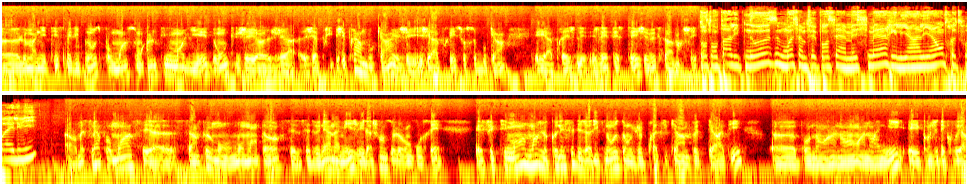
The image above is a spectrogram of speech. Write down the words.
euh, le magnétisme et l'hypnose, pour moi, sont intimement liés. Donc, j'ai euh, j'ai j'ai appris- j'ai pris un bouquin et j'ai j'ai appris sur ce bouquin. Et après, je l'ai je l'ai testé. J'ai vu que ça a marché. Quand on parle hypnose, moi ça me fait penser à Mesmer. Il y a un lien entre toi et lui? Alors Mesmer pour moi c'est euh, un peu mon, mon mentor, c'est devenu un ami, j'ai eu la chance de le rencontrer. Effectivement, moi je connaissais déjà l'hypnose, donc je pratiquais un peu de thérapie euh, pendant un an, un an et demi. Et quand j'ai découvert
